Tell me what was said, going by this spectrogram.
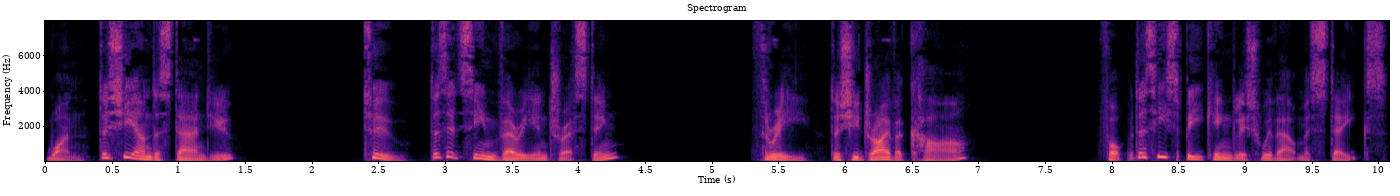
One. Does she understand you? Two. Does it seem very interesting? Three. Does she drive a car? Four. Does he speak English without mistakes?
